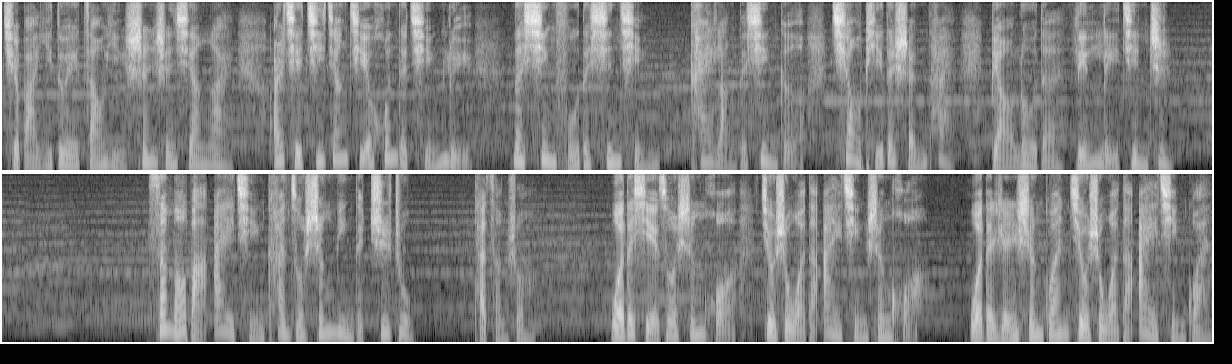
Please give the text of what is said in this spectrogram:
却把一对早已深深相爱，而且即将结婚的情侣，那幸福的心情、开朗的性格、俏皮的神态，表露得淋漓尽致。三毛把爱情看作生命的支柱，他曾说：“我的写作生活就是我的爱情生活，我的人生观就是我的爱情观。”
